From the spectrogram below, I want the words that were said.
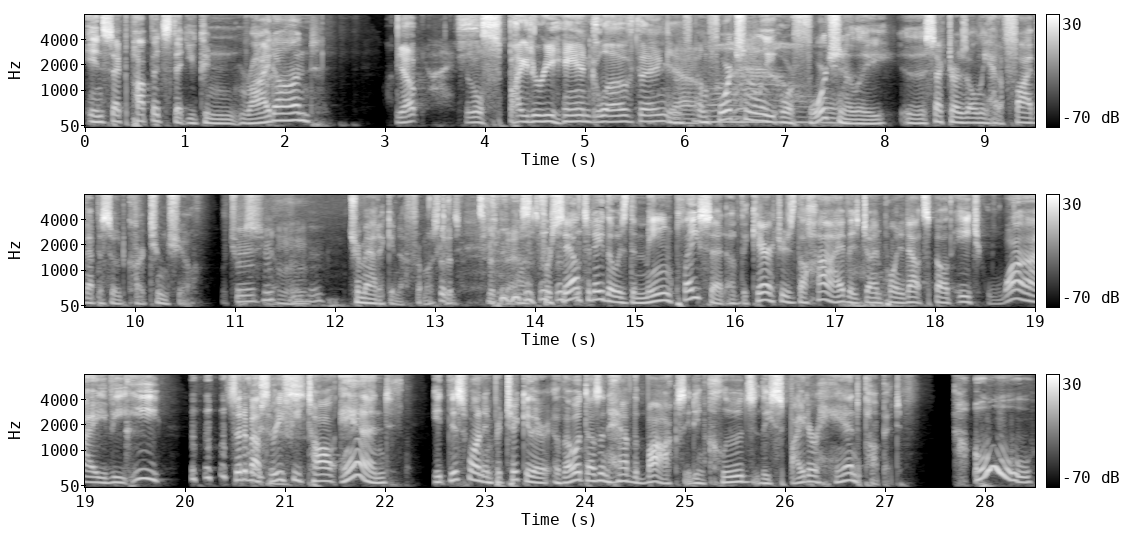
insect puppets that you can ride on. Yep. The little spidery hand glove thing. Yeah. Unfortunately, or fortunately, the Sectaurs only had a five episode cartoon show, which was you know, traumatic enough for most For the, kids. it's for the Uh, best. for sale today, though, is the main playset of the characters. The Hive, as John pointed out, spelled H Y V E, stood about three feet tall. And it, this one in particular, although it doesn't have the box, it includes the spider hand puppet. Oh,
